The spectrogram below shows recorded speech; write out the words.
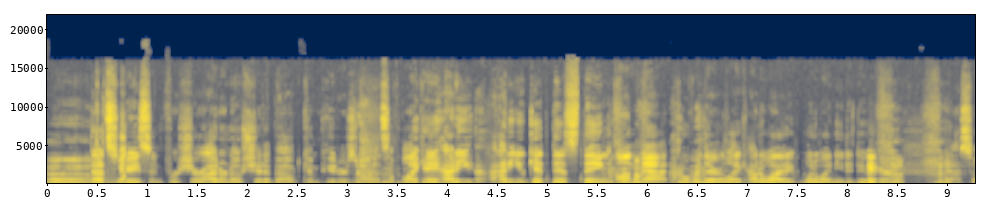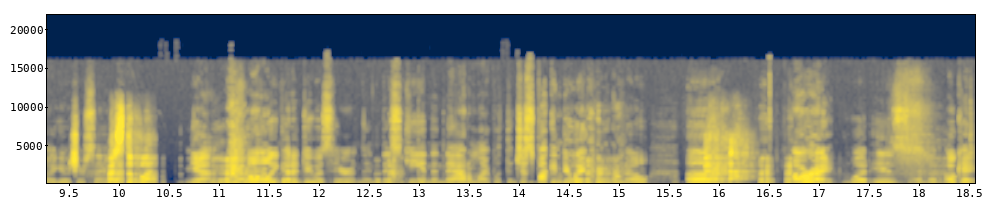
Uh, That's Jason for sure. I don't know shit about computers and all that stuff. I'm like, hey, how do you how do you get this thing on that over there? Like, how do I what do I need to do here? Yeah, so I get what you're saying. Press the button. Yeah. yeah. Oh, all you got to do is here and then this key and then that. I'm like, what? The, just fucking do it. I don't know. Uh, all right. What is okay?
